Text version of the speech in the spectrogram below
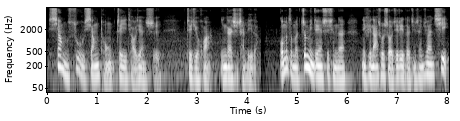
像素相同这一条件时，这句话应该是成立的。我们怎么证明这件事情呢？你可以拿出手机里的景深计算器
